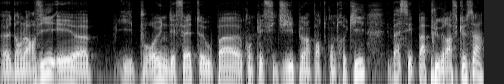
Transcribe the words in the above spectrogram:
dans leur vie et pour eux, une défaite ou pas contre les Fidji, peu importe contre qui, bah, c'est pas plus grave que ça.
